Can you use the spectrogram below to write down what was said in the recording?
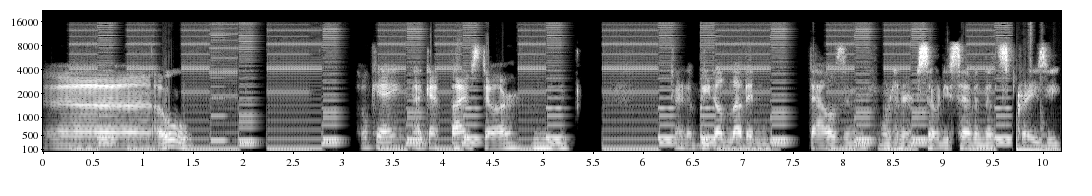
Uh, oh. Okay, I got five star. Mm, trying to beat 11,177, that's crazy.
